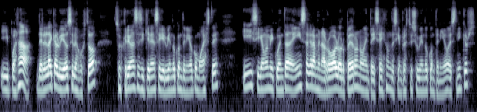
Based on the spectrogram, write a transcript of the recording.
Y pues nada, denle like al video si les gustó, suscríbanse si quieren seguir viendo contenido como este y síganme en mi cuenta de Instagram en arroba lorpedro96 donde siempre estoy subiendo contenido de sneakers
